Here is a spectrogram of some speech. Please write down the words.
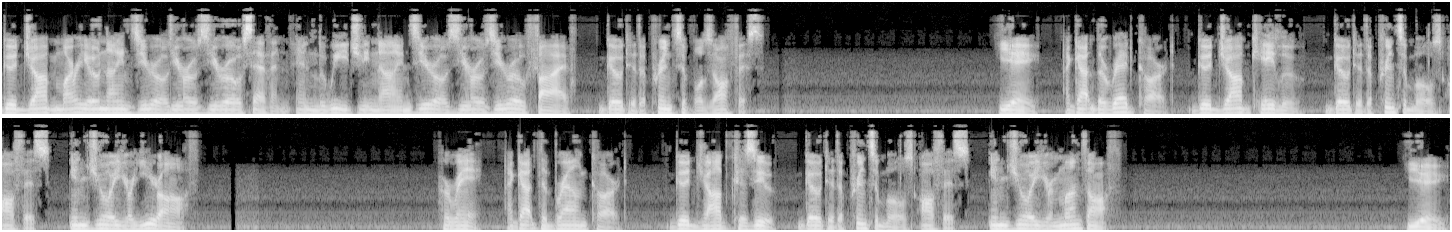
Good job Mario 90007 and Luigi 90005, go to the principal's office. Yay, I got the red card. Good job Kalu, go to the principal's office, enjoy your year off. Hooray, I got the brown card. Good job Kazoo, go to the principal's office, enjoy your month off. Yay,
